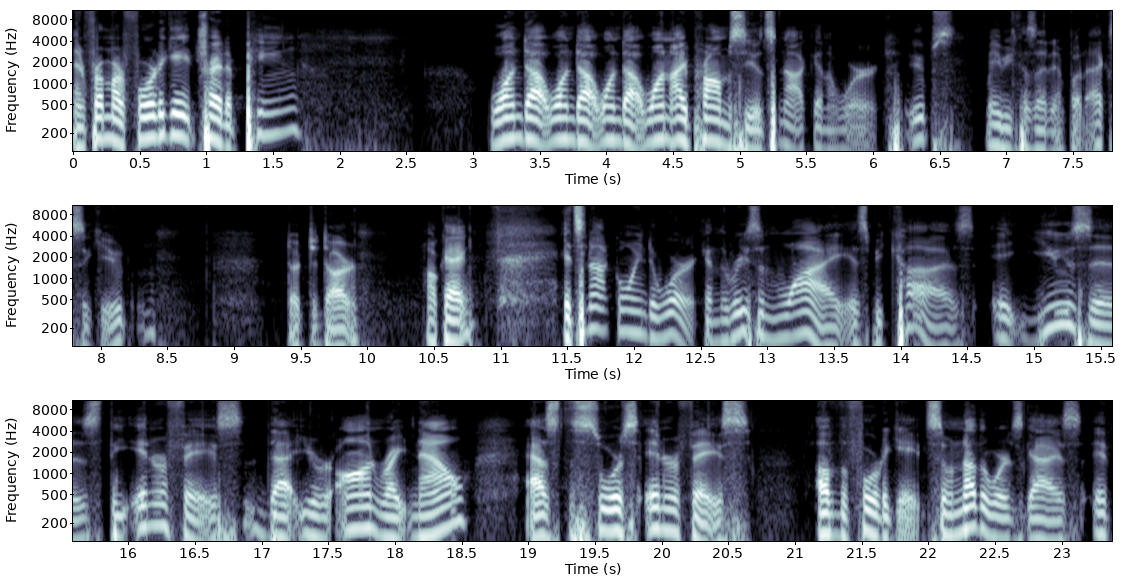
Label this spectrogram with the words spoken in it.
and from our FortiGate try to ping 1.1.1.1, I promise you it's not going to work. Oops, maybe because I didn't put execute. Dart to dart. Okay? It's not going to work. And the reason why is because it uses the interface that you're on right now as the source interface of the FortiGate. So in other words, guys, it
